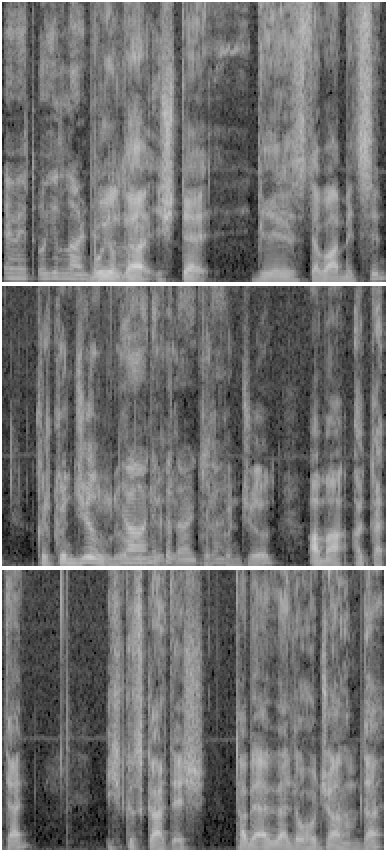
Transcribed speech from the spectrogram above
Evet o yıllarda. Bu yılda işte dileriz devam etsin. 40. yıl oluyor. Ya ne dedi. kadar güzel. 40. yıl. Ama hakikaten iki kız kardeş tabi evvelde Hoca Hanım da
